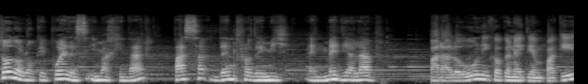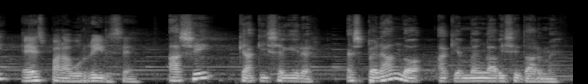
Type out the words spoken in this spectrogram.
Todo lo que puedes imaginar pasa dentro de mí, en Media Lab. Para lo único que no hay tiempo aquí es para aburrirse. Así que aquí seguiré, esperando a quien venga a visitarme.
